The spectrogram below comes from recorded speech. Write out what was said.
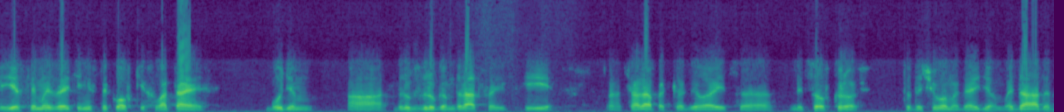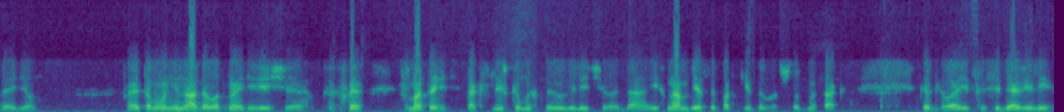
И если мы за эти нестыковки, хватаясь, будем а, друг с другом драться и, и а, царапать, как говорится, лицо в кровь, то до чего мы дойдем? Мы до ада дойдем. Поэтому не надо вот на эти вещи как бы смотреть, так слишком их преувеличивать, да. Их нам бесы подкидывают, чтобы мы так, как говорится, себя вели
